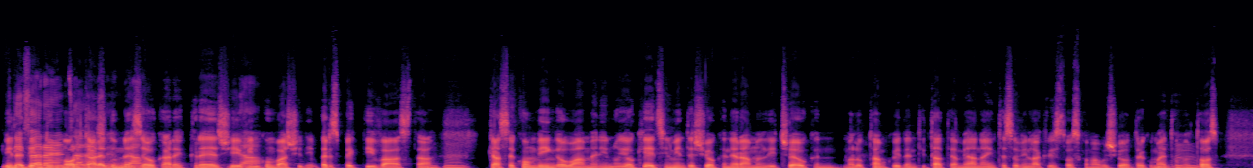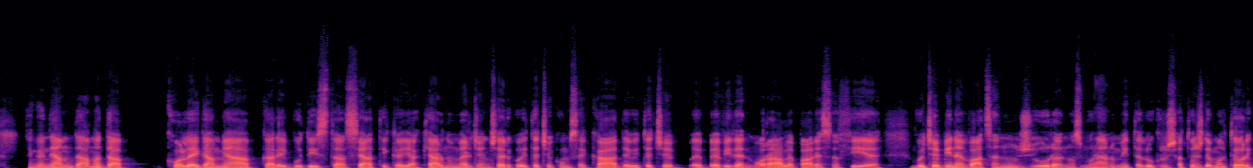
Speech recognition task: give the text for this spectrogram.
vine din oricare Dumnezeu da. care crezi și da. ei vin cumva și din perspectiva asta mm-hmm. ca să convingă oamenii. Nu e ok, țin minte și eu când eram în liceu, când mă luptam cu identitatea mea înainte să vin la Hristos, că am avut și eu trecut mai mm-hmm. tumultos, îmi gândeam, da mă, dar colega mea care e budistă asiatică, ea chiar nu merge în cerc, uite ce cum se cade, uite ce evident morală pare să fie, uite ce bine învață, nu jură, nu spune da. anumite lucruri și atunci de multe ori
